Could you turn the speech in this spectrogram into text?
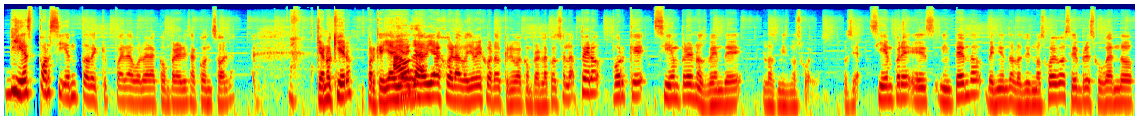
10% de que pueda volver a comprar esa consola. Que no quiero, porque ya había, ya había jurado, ya había jurado que no iba a comprar la consola, pero porque siempre nos vende los mismos juegos. O sea, siempre es Nintendo vendiendo los mismos juegos, siempre es jugando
